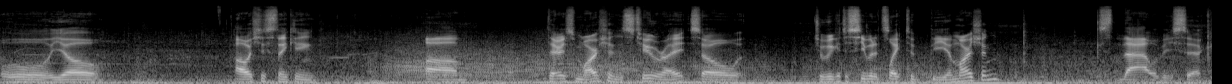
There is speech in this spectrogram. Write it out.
Oh, yo. I was just thinking um there's Martians too, right? So do we get to see what it's like to be a Martian? Cause that would be sick.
